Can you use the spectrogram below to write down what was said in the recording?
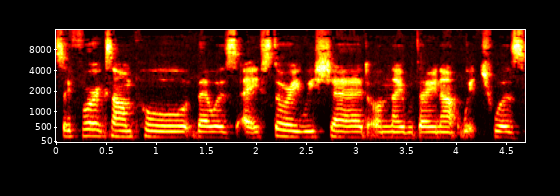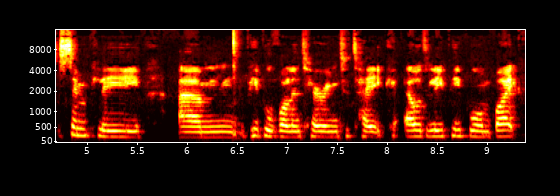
so for example there was a story we shared on noble donut which was simply um, people volunteering to take elderly people on bike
